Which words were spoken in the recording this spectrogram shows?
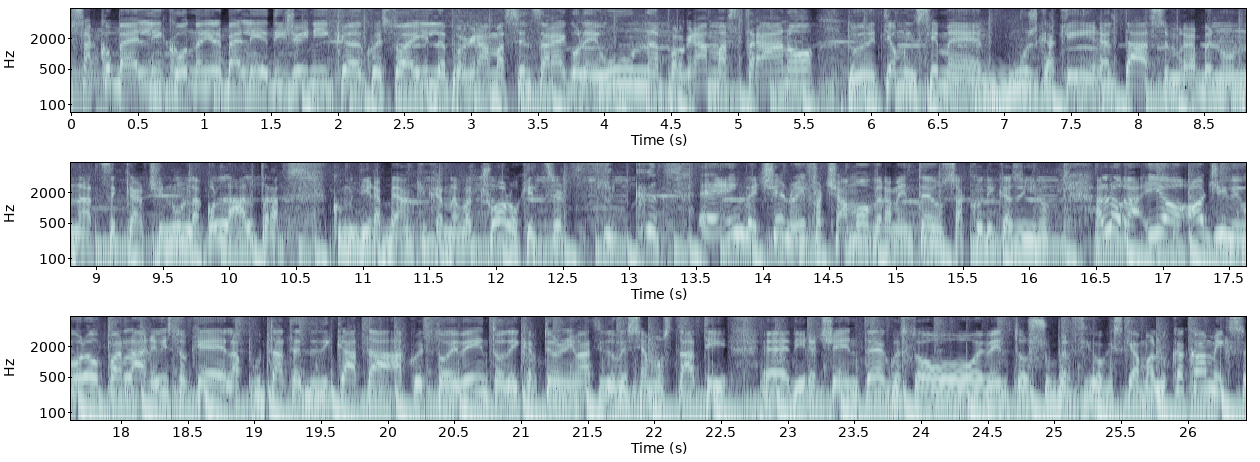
Un sacco belli con Daniele Belli e DJ Nick. Questo è il programma Senza Regole, un programma strano dove mettiamo insieme musica che in realtà sembrerebbe non azzeccarci nulla con l'altra, come direbbe anche Cannavacciuolo che e invece noi facciamo veramente un sacco di casino. Allora, io oggi vi volevo parlare, visto che la puntata è dedicata a questo evento dei cartoni animati dove siamo stati eh, di recente, questo evento super figo che si chiama Luca Comics.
